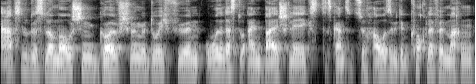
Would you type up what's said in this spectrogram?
absolute Slow Motion, Golfschwünge durchführen, ohne dass du einen Ball schlägst. Das kannst du zu Hause mit dem Kochlöffel machen.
